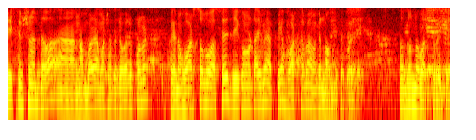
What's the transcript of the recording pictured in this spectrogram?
ডিসক্রিপশনে দেওয়া নাম্বারে আমার সাথে যোগাযোগ করবেন। এখানে হোয়াটসঅ্যাপও আছে যে কোনো টাইমে আপনি হোয়াটসঅ্যাপে আমাকে নক দিতে পারেন। তো ধন্যবাদ সবাইকে।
